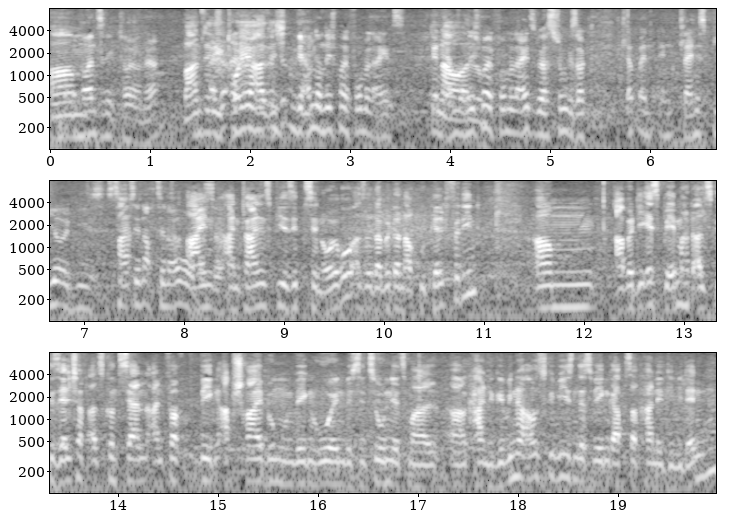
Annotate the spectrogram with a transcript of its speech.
Ähm, wahnsinnig teuer, ne? Wahnsinnig also, teuer. Also, also wir haben noch nicht mal Formel 1. Genau. Wir haben noch nicht also mal Formel 1. Du hast schon gesagt, ich glaube, ein, ein, kleines Bier irgendwie 17, 18 Euro. Ein, so. ein kleines Bier 17 Euro, also da wird dann auch gut Geld verdient. Ähm, aber die SBM hat als Gesellschaft, als Konzern einfach wegen Abschreibungen und wegen hoher Investitionen jetzt mal äh, keine Gewinne ausgewiesen. Deswegen gab es auch keine Dividenden.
